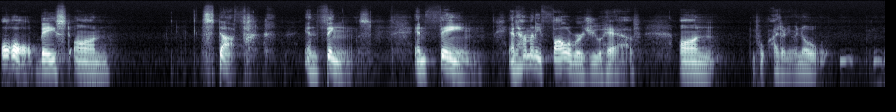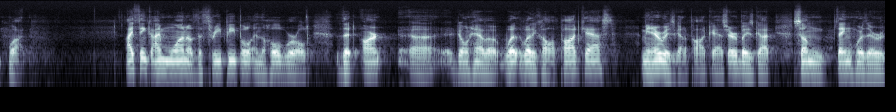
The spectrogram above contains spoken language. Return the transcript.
all based on stuff and things and fame and how many followers you have on, I don't even know what. I think I'm one of the three people in the whole world that aren't, uh, don't have a, what, what do they call a podcast? I mean, everybody's got a podcast. Everybody's got something where they're,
